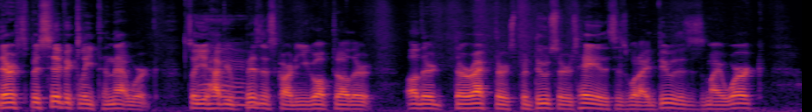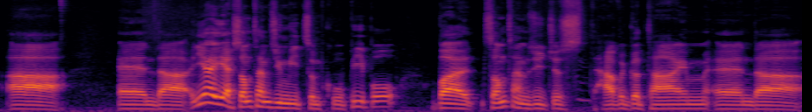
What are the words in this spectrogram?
they're specifically to network. So you have your business card and you go up to other other directors, producers. Hey, this is what I do. This is my work. Uh, and uh, yeah, yeah. Sometimes you meet some cool people, but sometimes you just have a good time and uh,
